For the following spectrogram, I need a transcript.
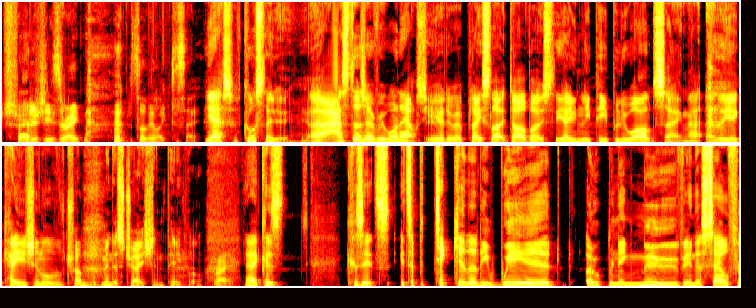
strategies, right? That's what they like to say. Yes, of course they do. Yeah. Uh, as does everyone else. You yeah. go to a place like Davos, the only people who aren't saying that are the occasional Trump administration people. Right. Yeah, because because it's it's a particularly weird opening move in a self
